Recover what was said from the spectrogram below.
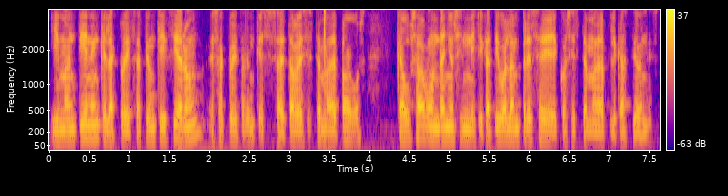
Y mantienen que la actualización que hicieron, esa actualización que se saltaba del sistema de pagos, causaba un daño significativo a la empresa y ecosistema de aplicaciones.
